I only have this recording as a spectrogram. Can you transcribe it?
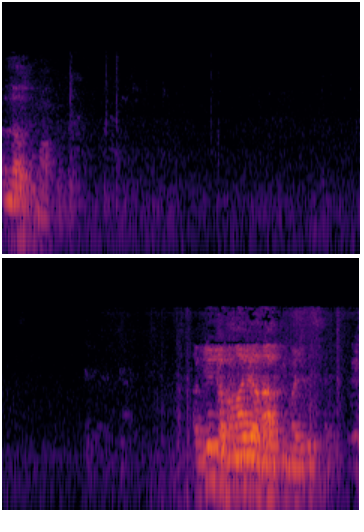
اللہ اس کو معاف کر اب یہ جو ہمارے اور آپ کی مجلس ہے،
